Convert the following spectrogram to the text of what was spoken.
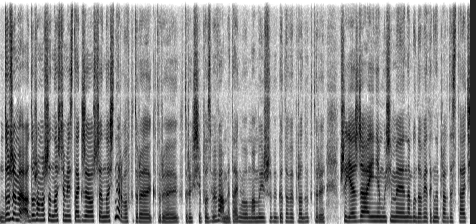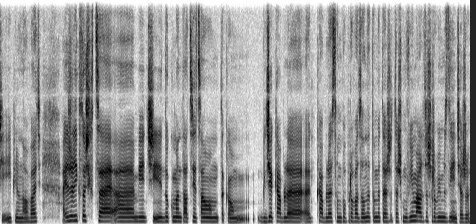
dużym, a dużą oszczędnością jest także oszczędność nerwów, które, które, których się pozbywamy, tak? bo mamy już gotowy produkt, który przyjeżdża i nie musimy na budowie tak naprawdę stać i pilnować. A jeżeli ktoś chce e, mieć dokumentację całą taką, gdzie kable, e, kable są poprowadzone, to my też, też mówimy, ale też robimy zdjęcia, że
